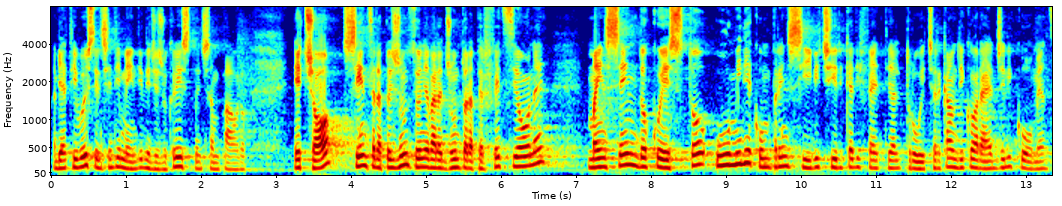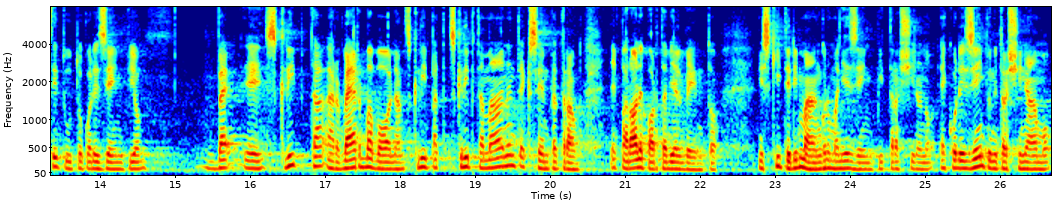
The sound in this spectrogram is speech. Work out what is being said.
Abbiate voi questi sentimenti di Gesù Cristo, di San Paolo, e ciò senza la presunzione di aver raggiunto la perfezione, ma essendo questo umili e comprensivi circa difetti altrui, cercando di correggerli come anzitutto con l'esempio scripta ar verba volant, scripta manent ex sempre traunt. Le parole porta via il vento. Gli scritti rimangono, ma gli esempi trascinano. Ecco, l'esempio noi trasciniamo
